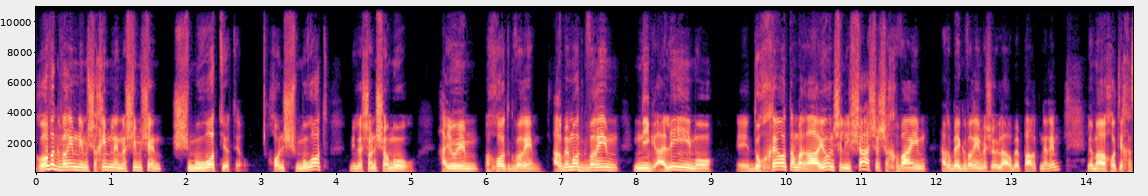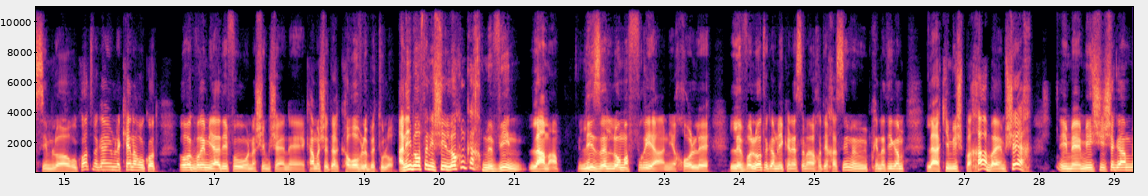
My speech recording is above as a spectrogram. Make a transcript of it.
רוב הגברים נמשכים לנשים שהן שמורות יותר. נכון? שמורות מלשון שמור. היו עם פחות גברים. הרבה מאוד גברים נגעלים או אה, דוחה אותם הרעיון של אישה ששכבה עם הרבה גברים ושהיו לה הרבה פרטנרים למערכות יחסים לא ארוכות וגם אם לכן ארוכות רוב הגברים יעדיפו נשים שהן אה, כמה שיותר קרוב לבתולות. אני באופן אישי לא כל כך מבין למה, לי זה לא מפריע, אני יכול אה, לבלות וגם להיכנס למערכות יחסים ומבחינתי גם להקים משפחה בהמשך עם אה, מישהי שגם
